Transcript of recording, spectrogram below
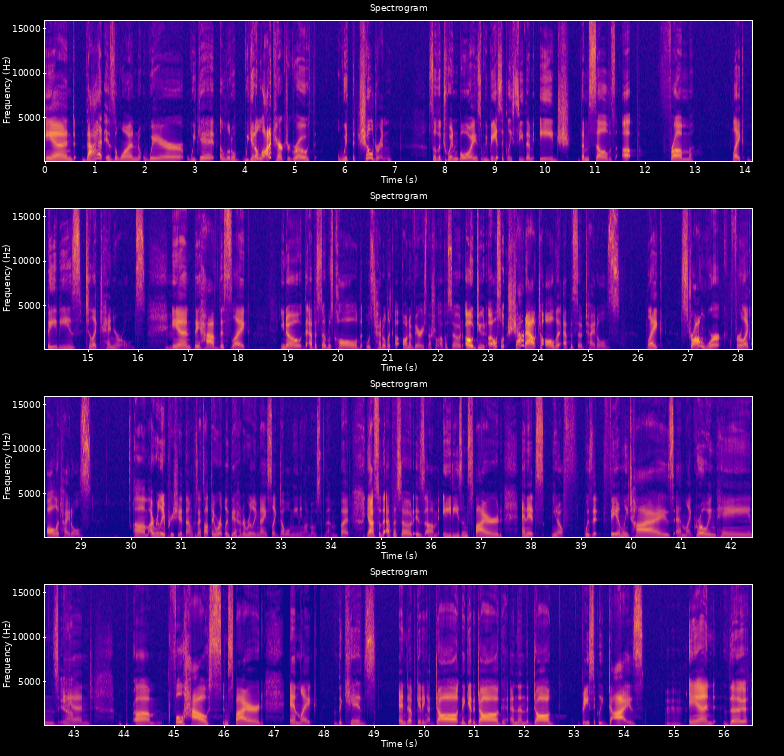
and that is the one where we get a little, we get a lot of character growth with the children. So the twin boys, we basically see them age themselves up from like babies to like 10 year olds. Mm-hmm. And they have this like, you know, the episode was called, was titled like on a very special episode. Oh, dude, also shout out to all the episode titles. Like, strong work for like all the titles. Um, I really appreciated them because I thought they were like they had a really nice like double meaning on most of them. But yeah, so the episode is um 80s inspired and it's, you know, f- was it family ties and like growing pains Yeah. and um full house inspired and like the kids end up getting a dog, they get a dog and then the dog basically dies and the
